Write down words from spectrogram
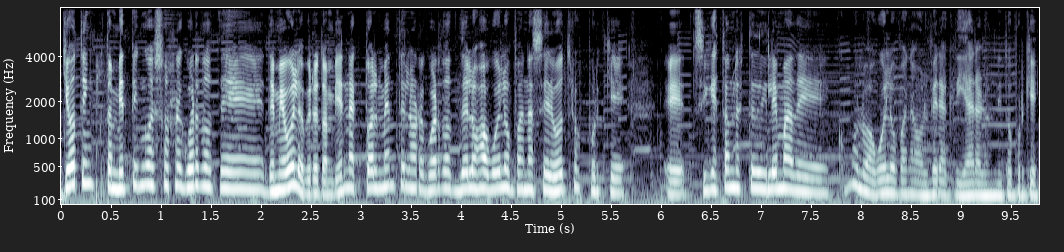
yo ten- también tengo esos recuerdos de, de mi abuelo, pero también actualmente los recuerdos de los abuelos van a ser otros porque eh, sigue estando este dilema de cómo los abuelos van a volver a criar a los nietos, porque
